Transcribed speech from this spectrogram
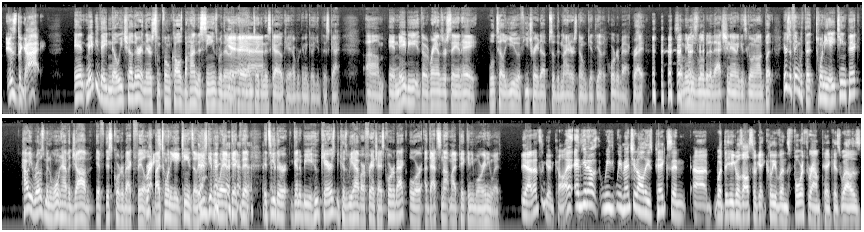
is the guy. And maybe they know each other, and there's some phone calls behind the scenes where they're yeah. like, "Hey, I'm taking this guy. Okay, we're gonna go get this guy." Um, and maybe the Rams are saying, "Hey, we'll tell you if you trade up so the Niners don't get the other quarterback, right? so maybe there's a little bit of that shenanigans going on. But here's the thing with the 2018 pick. Howie Roseman won't have a job if this quarterback fails right. by 2018. So he's giving away a pick that it's either going to be who cares because we have our franchise quarterback or uh, that's not my pick anymore anyway. Yeah, that's a good call. And, and, you know, we we mentioned all these picks and uh, what the Eagles also get Cleveland's fourth round pick as well as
